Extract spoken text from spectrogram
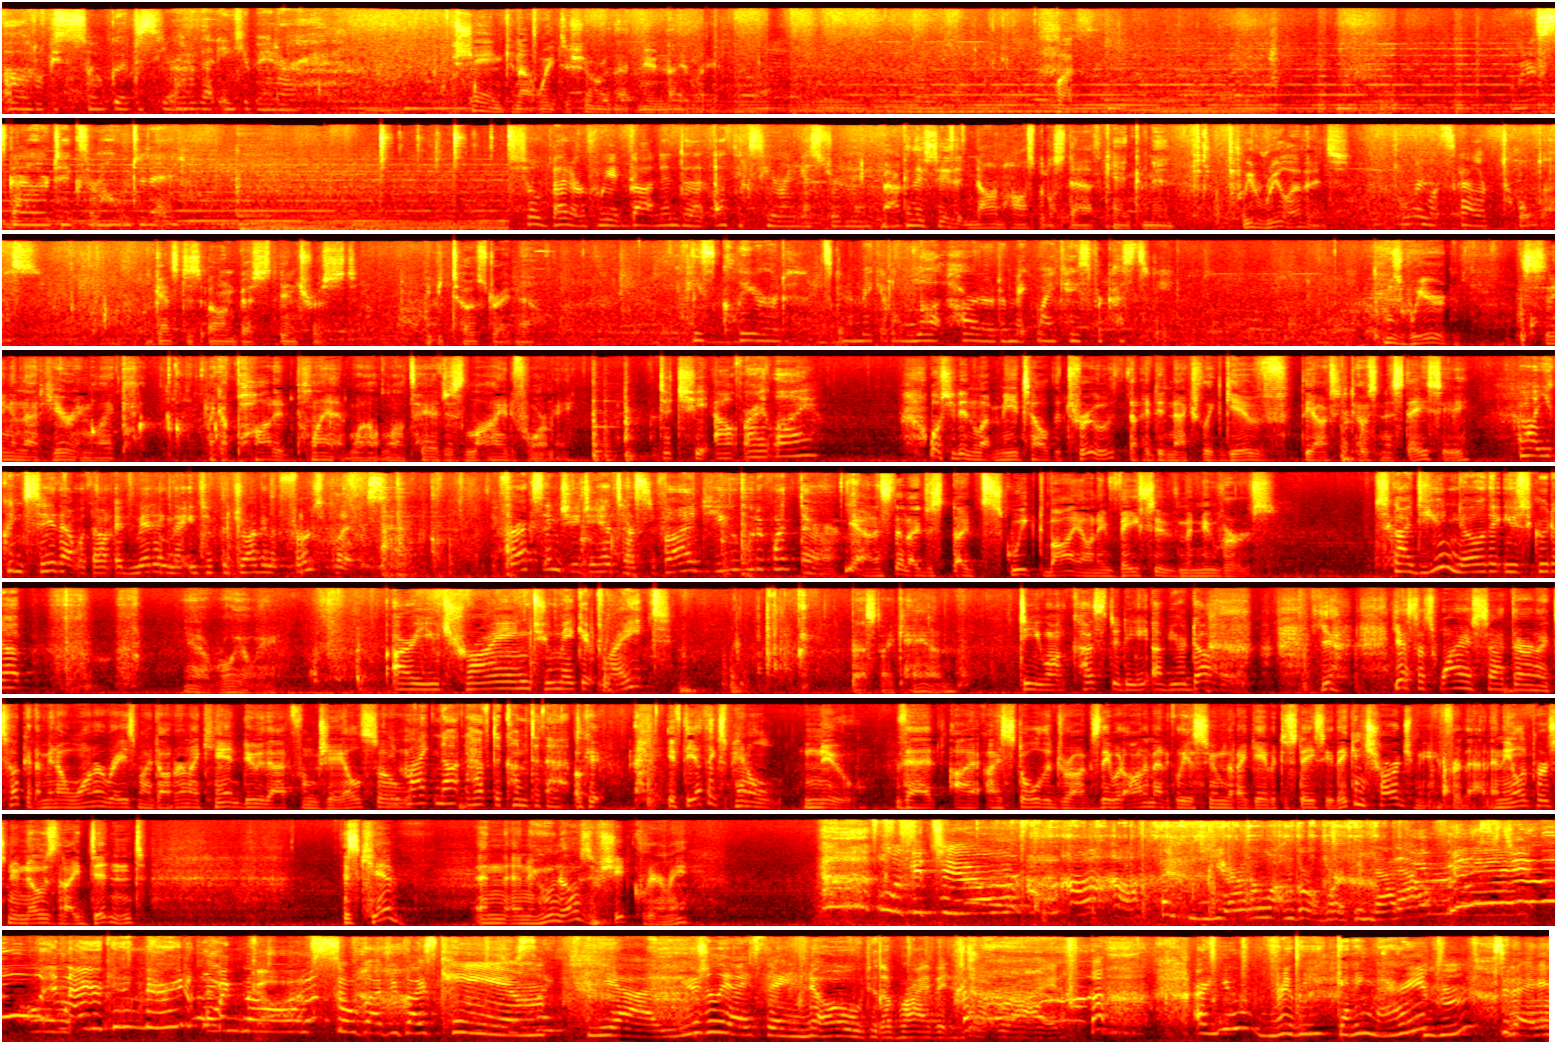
Oh, it'll be so good to see her out of that incubator. Shane cannot wait to show her that new nightlight. What? What if Schuyler takes her home today? So better if we had gotten into that ethics hearing yesterday. How can they say that non-hospital staff can't come in? We had real evidence. Only what Schuyler told us. Against his own best interest. He'd be toast right now. If he's cleared, it's going to make it a lot harder to make my case for custody. It was weird, sitting in that hearing like like a potted plant while, while Téa just lied for me. Did she outright lie? Well, she didn't let me tell the truth, that I didn't actually give the oxytocin to Stacy. Well, you couldn't say that without admitting that you took the drug in the first place. If Rex and Gigi had testified, you would have went there. Yeah, and instead I just I squeaked by on evasive maneuvers. Sky, do you know that you screwed up? Yeah, royally. Are you trying to make it right? Best I can. Do you want custody of your daughter? Yeah, yes, that's why I sat there and I took it. I mean, I want to raise my daughter, and I can't do that from jail, so... It might not have to come to that. Okay, if the ethics panel knew that I, I stole the drugs, they would automatically assume that I gave it to Stacy. They can charge me for that, and the only person who knows that I didn't is Kim. And, and who knows if she'd clear me. Look at you. Uh-uh. You're the one girl working that outfit. And now you're getting married? Oh my god. I'm so glad you guys came. Yeah, usually I say no to the private jet ride. Are you really getting married? Mm-hmm. Today?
